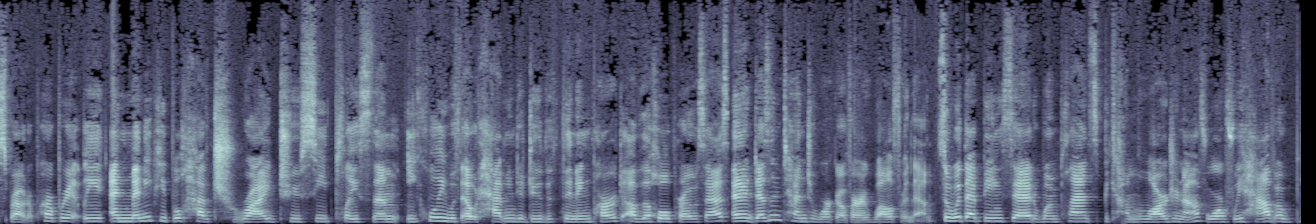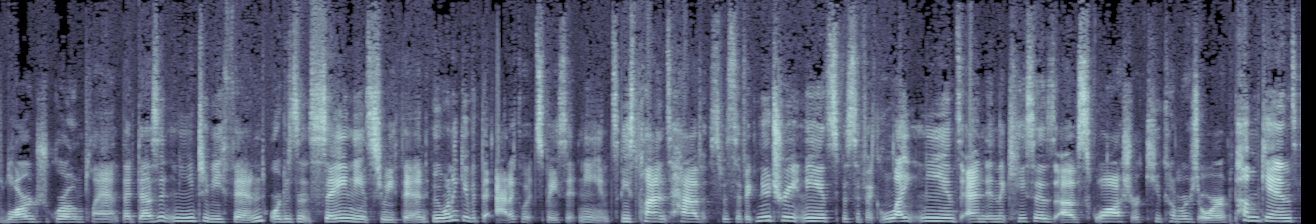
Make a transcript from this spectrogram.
sprout appropriately, and many people have tried to seed place them equally without having to do the thinning part of the whole process, and it doesn't tend to work out very well for them. So, with that being said, when plants become large enough, or if we have a large grown plant that doesn't need to be thinned or doesn't say needs to be thinned, we want to give it the adequate space it needs. These plants have specific nutrient needs needs, specific light needs, and in the cases of squash or cucumbers or pumpkins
